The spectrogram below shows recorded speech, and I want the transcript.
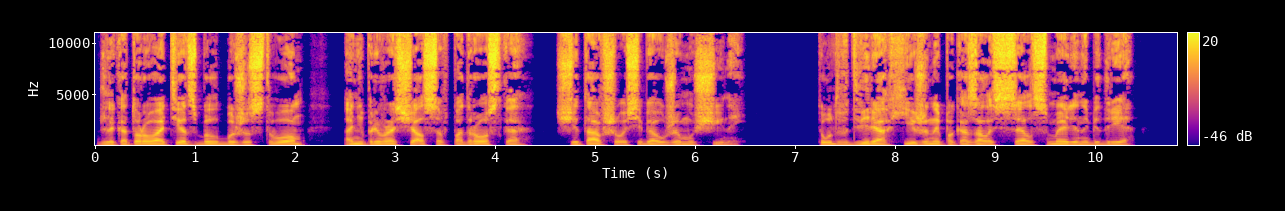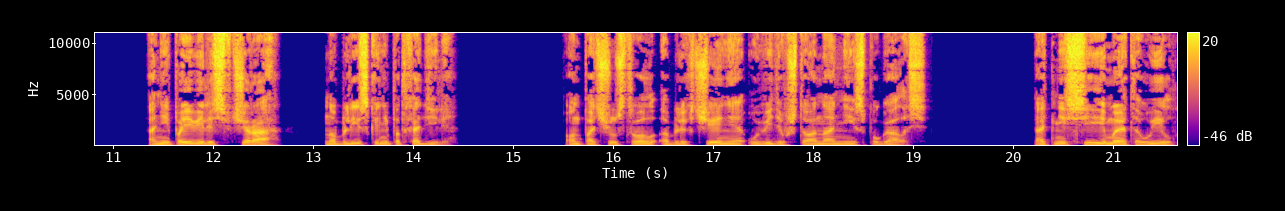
для которого отец был божеством — а не превращался в подростка, считавшего себя уже мужчиной. Тут в дверях хижины показалась Сэл с Мэри на бедре. Они появились вчера, но близко не подходили. Он почувствовал облегчение, увидев, что она не испугалась. «Отнеси им это, Уилл»,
